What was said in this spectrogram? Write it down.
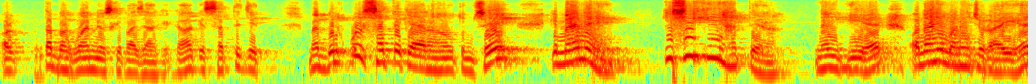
और तब भगवान ने उसके पास जाके कहा कि, सत्यजीत, मैं बिल्कुल सत्य कह रहा हूँ तुमसे कि मैंने किसी की हत्या नहीं की है और ना ही मणि चुराई है।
